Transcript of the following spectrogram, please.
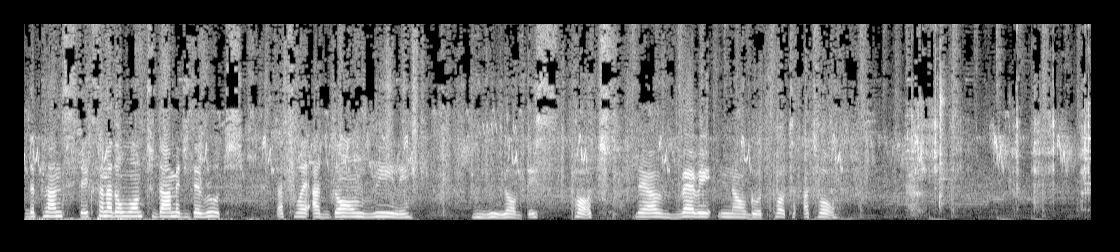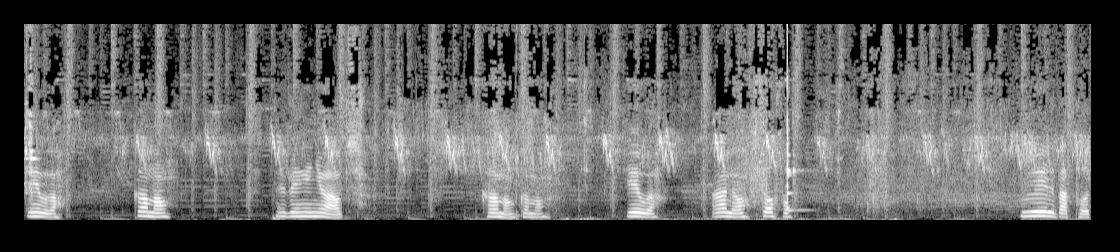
The plant sticks and I don't want to damage the roots. That's why I don't really love this pot. They are very no good pot at all here we go. Come on. We're bringing you out. Come on come on. Here we go. I know tough really bad pot.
